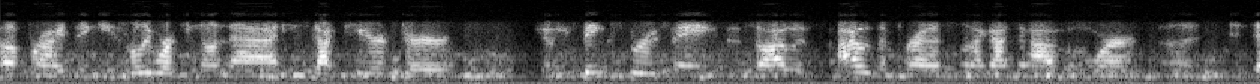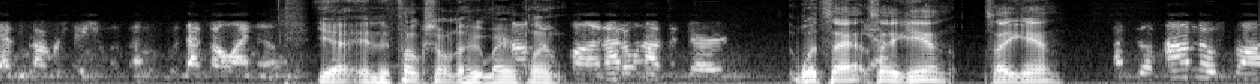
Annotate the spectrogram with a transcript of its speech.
uprising. He's really working on that. He's got character. You know, he thinks through things, and so I was I was impressed when I got to have a more uh, in-depth conversation with him. But that's all I know. Yeah, and if folks don't know who Mayor I'm no fun. I don't have the dirt. what's that? Yeah. Say again. Say again. I said, I'm no fun.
